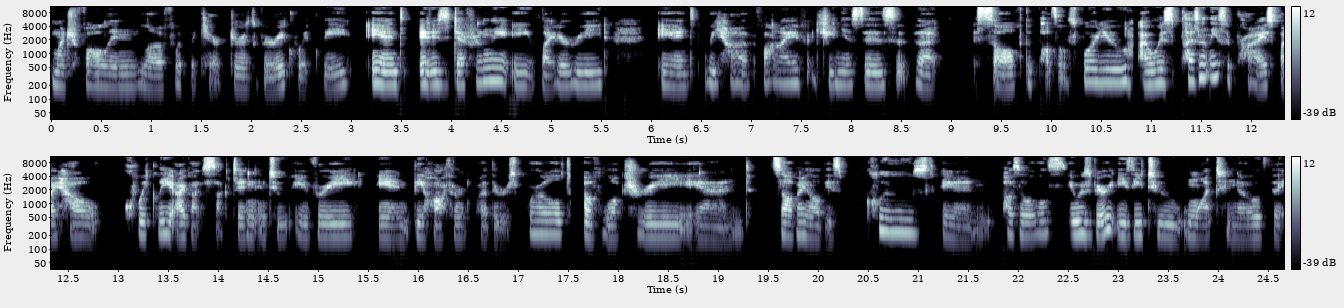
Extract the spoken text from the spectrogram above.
much fall in love with the characters very quickly. And it is definitely a lighter read and we have five geniuses that solve the puzzles for you. I was pleasantly surprised by how quickly I got sucked in into Avery and the Hawthorne brothers world of luxury and solving all these clues and puzzles. It was very easy to want to know the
